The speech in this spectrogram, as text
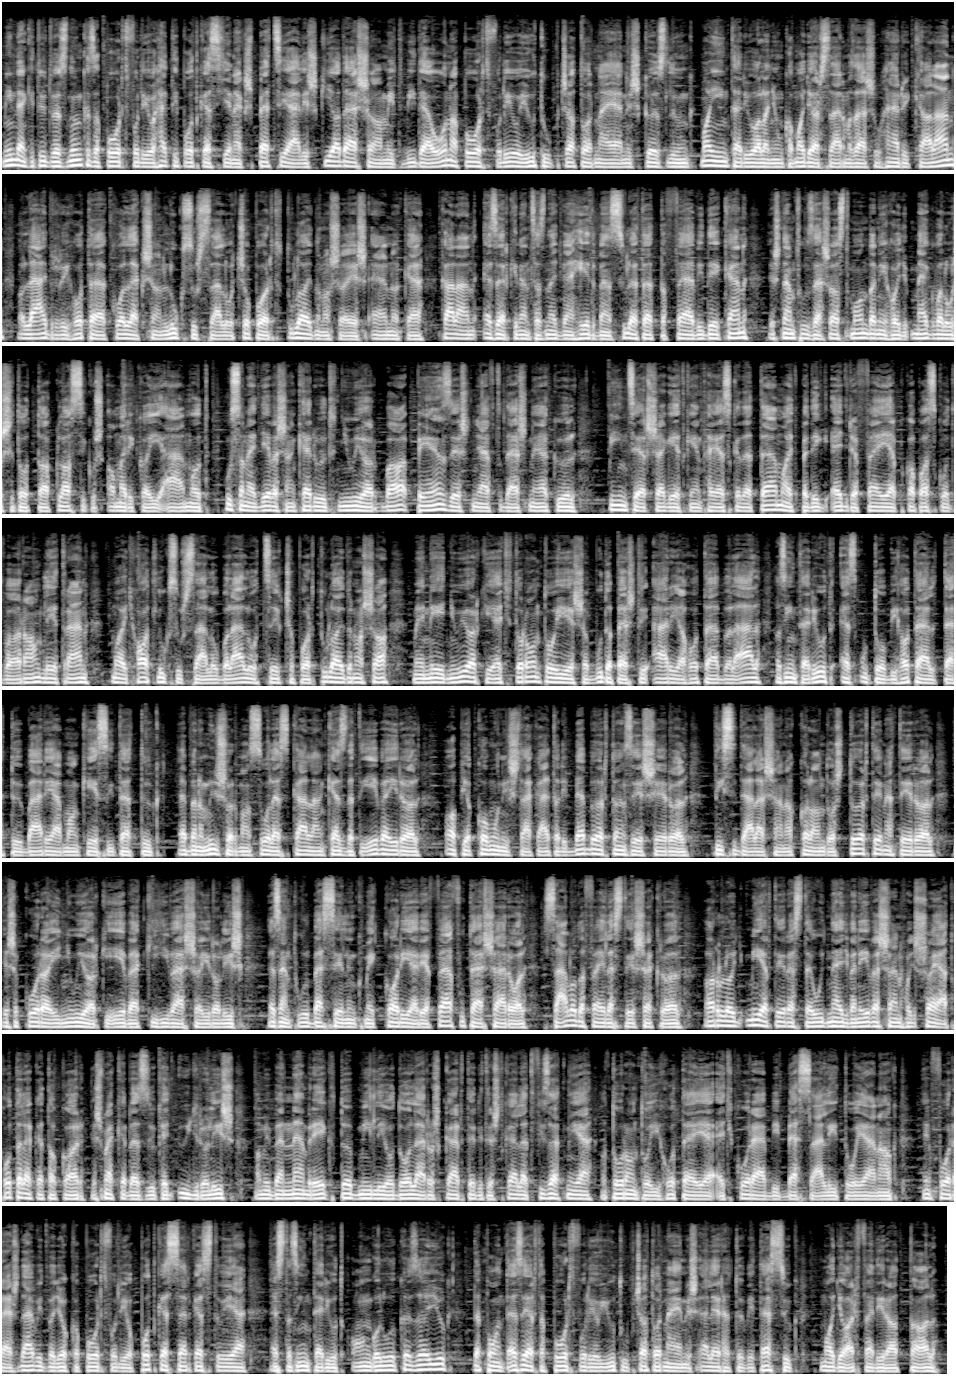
Mindenkit üdvözlünk, ez a Portfolio heti podcastjének speciális kiadása, amit videón a Portfolio YouTube csatornáján is közlünk. Mai interjú alanyunk a magyar származású Henry Kalán, a Library Hotel Collection luxusszálló csoport tulajdonosa és elnöke. Kalán 1947-ben született a felvidéken, és nem túlzás azt mondani, hogy megvalósította a klasszikus amerikai álmot. 21 évesen került New Yorkba pénz és nyelvtudás nélkül, pincér segédként helyezkedett el, majd pedig egyre feljebb kapaszkodva a ranglétrán, majd hat luxusszállóból álló cégcsoport tulajdonosa, mely négy New Yorki, egy torontói és a budapesti Ária Hotelből áll. Az interjút ez utóbbi hotel tetőbárjában készítettük. Ebben a műsorban szó lesz Kállán kezdeti éveiről, apja kommunisták általi bebörtönzéséről, diszidálásának kalandos történetéről és a korai New Yorki évek kihívásairól is. Ezen túl beszélünk még karrierje felfutásáról, szállodafejlesztésekről, arról, hogy miért érezte úgy 40 évesen, hogy saját hoteleket akar, és megkérdezzük egy ügyről is, amiben nemrég több millió dolláros kártérítést kellett fizetnie a torontói hotelje egy korábbi beszállítójának. Én Forrás Dávid vagyok, a Portfolio podcast szerkesztője, ezt az interjút angolul közöljük, de pont ezért a Portfolio YouTube csatornáján is elérhetővé tesszük magyar felirattal.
